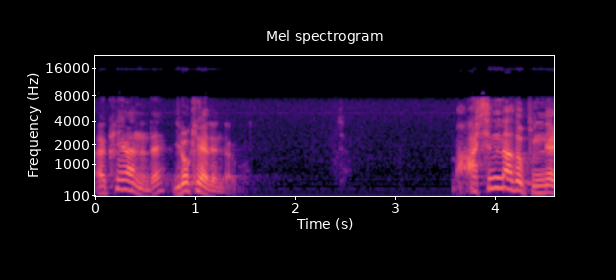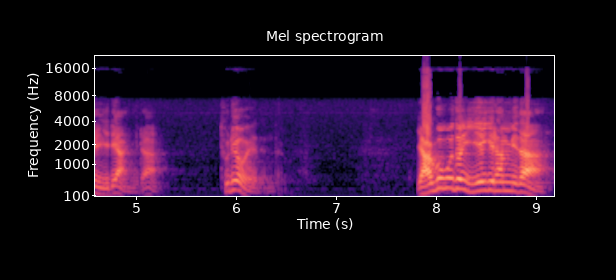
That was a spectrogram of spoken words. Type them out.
아, 큰일 났는데 이렇게 해야 된다고. 막 신나서 분낼 일이 아니라 두려워해야 된다고. 야고보도 이 얘기를 합니다.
